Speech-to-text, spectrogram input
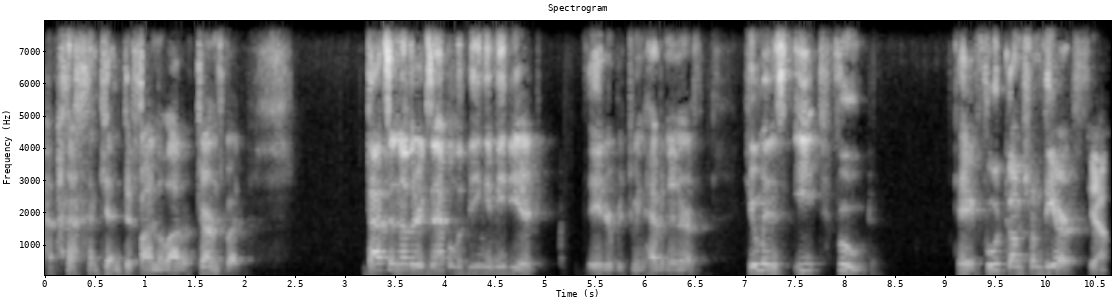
again define a lot of terms. But that's another example of being a mediator between heaven and earth. Humans eat food. Okay, food comes from the earth. Yeah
